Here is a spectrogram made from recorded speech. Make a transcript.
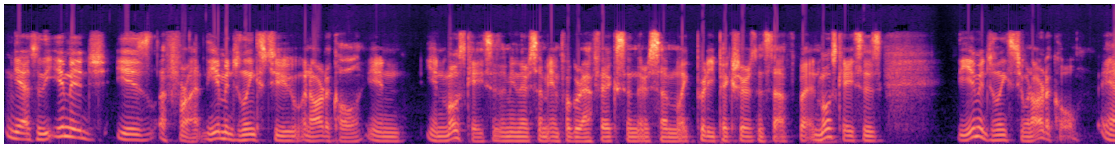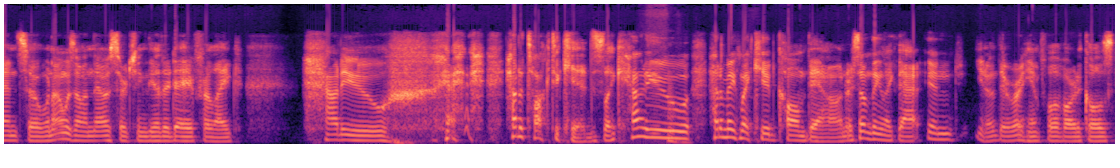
Yeah, so the image is a front. The image links to an article in in most cases. I mean, there's some infographics and there's some like pretty pictures and stuff, but in most cases, the image links to an article. And so when I was on, I was searching the other day for like how to how to talk to kids like how to hmm. how to make my kid calm down or something like that and you know there were a handful of articles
